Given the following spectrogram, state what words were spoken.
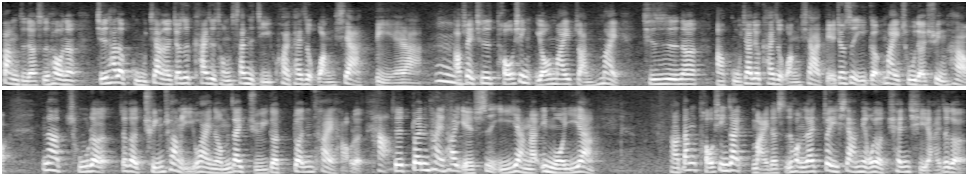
棒子的时候呢，其实它的股价呢就是开始从三十几块开始往下跌啦。嗯，啊，所以其实投信由买转卖，其实呢啊股价就开始往下跌，就是一个卖出的讯号。那除了这个群创以外呢，我们再举一个端泰好了。好，其实端泰它也是一样啊，一模一样。啊，当投信在买的时候，你在最下面我有圈起来这个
